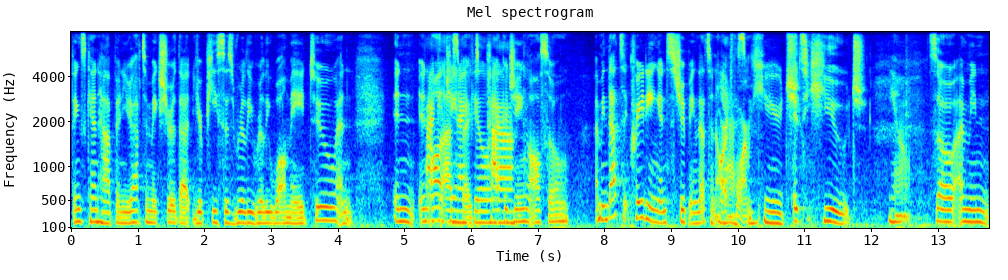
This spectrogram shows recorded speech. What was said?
things can happen. You have to make sure that your piece is really, really well made too, and in in all aspects, feel, packaging yeah. also. I mean, that's it. Creating and shipping. That's an yes, art form. Huge. It's huge. Yeah. So I mean,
